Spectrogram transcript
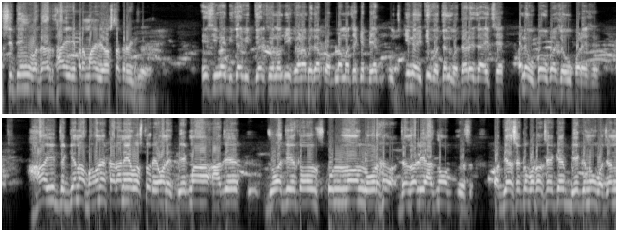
સીટિંગ વધારે થાય એ પ્રમાણે વ્યવસ્થા કરવી જોઈએ. એ સિવાય બીજા વિદ્યાર્થીઓનો બી ઘણા બધા પ્રોબ્લેમ છે કે બેગ ઉચકીને અહીંથી વજન વધારે જાય છે અને ઊભા ઊભા જવું પડે છે. હા એ જગ્યાના અભાવને કારણે એ વસ્તુ રહેવાની બેગમાં આજે જોવા જઈએ તો સ્કૂલનો લોડ જનરલી આજનો અભ્યાસ એટલો બધો છે કે બેગનું વજન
